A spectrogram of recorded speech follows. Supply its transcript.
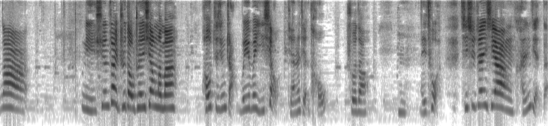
那，你现在知道真相了吗？猴子警长微微一笑，点了点头，说道：“嗯，没错。其实真相很简单，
